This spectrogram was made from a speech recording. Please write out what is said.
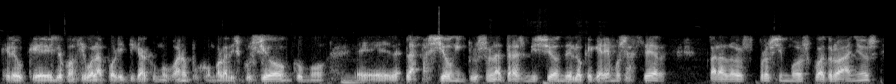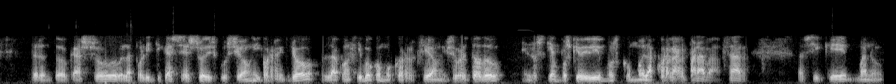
creo que yo concibo la política como bueno pues como la discusión como eh, la pasión incluso en la transmisión de lo que queremos hacer para los próximos cuatro años, pero en todo caso la política es eso, discusión y corrección. Yo la concibo como corrección y sobre todo en los tiempos que vivimos como el acordar para avanzar. Así que, bueno,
